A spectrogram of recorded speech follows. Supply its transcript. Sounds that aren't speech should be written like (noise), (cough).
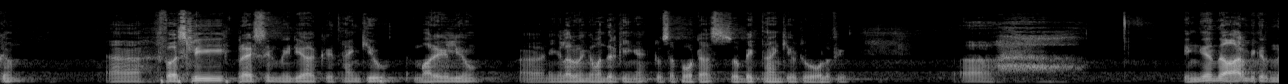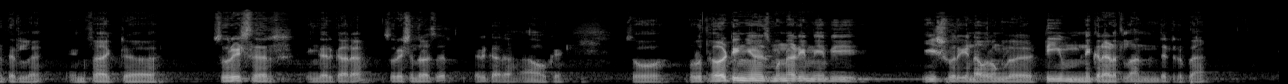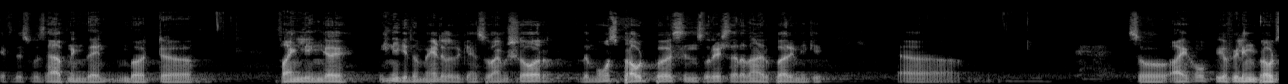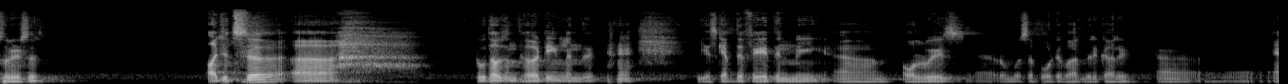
வணக்கம் firstly press and மீடியாவுக்கு thank you மறையிலையும் நீங்கள் எல்லாரும் இங்கே வந்திருக்கீங்க to support us so big thank you to all of you எங்கேருந்து ஆரம்பிக்கிறதுன்னு தெரியல இன்ஃபேக்ட் சுரேஷ் சார் இங்கே இருக்காரா சுரேஷ் சந்திரா சார் இருக்காரா ஆ ஓகே ஸோ ஒரு தேர்ட்டீன் இயர்ஸ் முன்னாடி மேபி ஈஸ்வரி அண்ட் அவர் உங்களை டீம் நிற்கிற இடத்துல நின்றுட்டு இருப்பேன் if this was happening then but finally இங்கே இன்னைக்கு இந்த மேடல் இருக்கேன். So I'm sure the most proud person Suresh sir தான் இருப்பார் இன்னைக்கு. So I hope you feeling proud Suresh sir Ajith sir two thousand தேர்ட்டீன்லேருந்து is kept the faith in me always ரொம்ப சப்போர்ட்டிவாக இருந்திருக்காரு.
